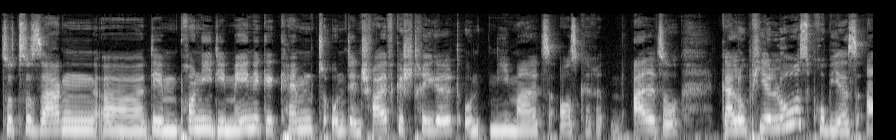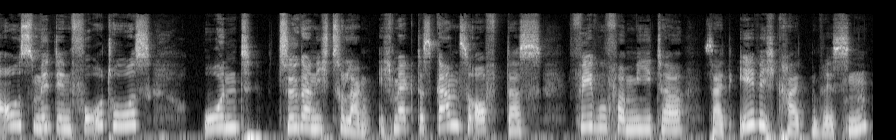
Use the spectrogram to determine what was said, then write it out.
sozusagen äh, dem Pony die Mähne gekämmt und den Schweif gestriegelt und niemals ausgeritten. Also galoppier los, probier es aus mit den Fotos und zöger nicht zu lang. Ich merke das ganz oft, dass Fevo-Vermieter seit Ewigkeiten wissen,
